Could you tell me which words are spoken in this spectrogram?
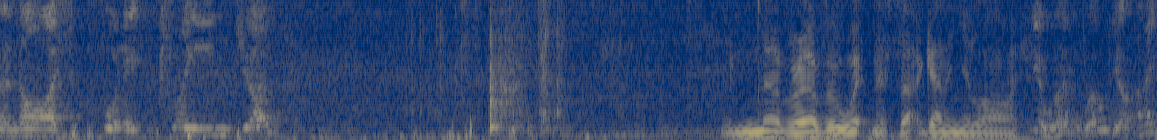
a nice, funny, clean joke. You'll never ever witness that again in your life. You won't, will you? Hey,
